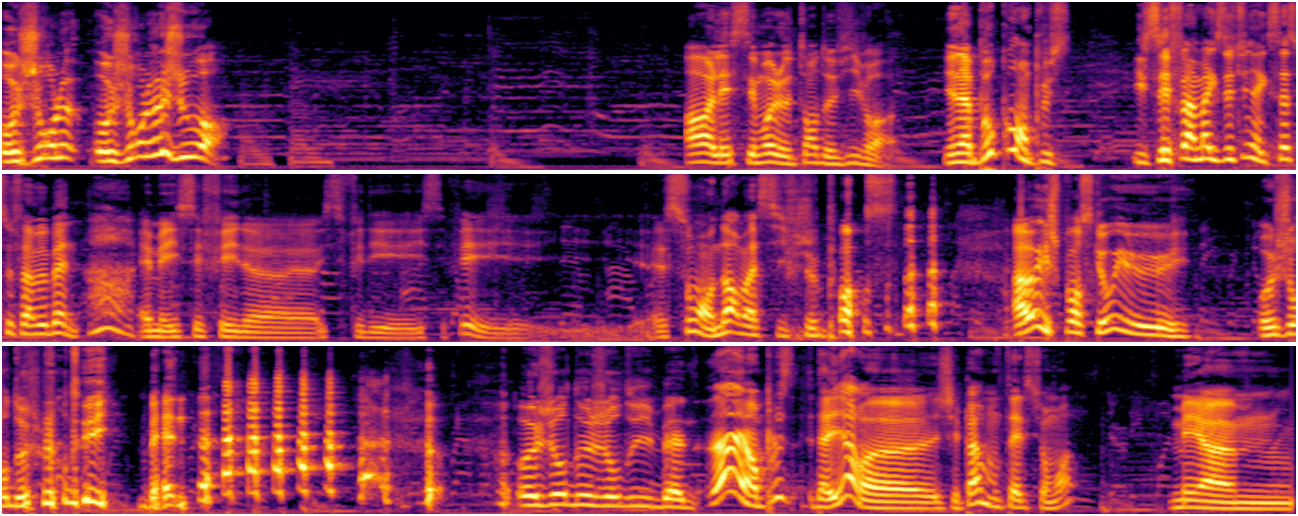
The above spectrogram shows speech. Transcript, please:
Au jour le, jour. Oh, laissez-moi le temps de vivre. Il y en a beaucoup en plus. Il s'est fait un max de thunes avec ça, ce fameux Ben. Oh, eh mais il s'est fait une, euh, il s'est fait des, il s'est fait. Elles sont en or massif, je pense. ah oui, je pense que oui, oui, oui. Au jour d'aujourd'hui, Ben. Au jour d'aujourd'hui, Ben. Ah, et en plus, d'ailleurs, euh, j'ai pas mon tel sur moi. Mais euh,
